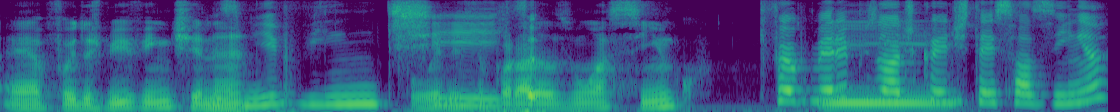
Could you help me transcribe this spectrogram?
uma- é, foi 2020, né? 2020. Foi das Foi, temporadas 1 a 5. Foi o primeiro episódio que eu editei sozinha.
